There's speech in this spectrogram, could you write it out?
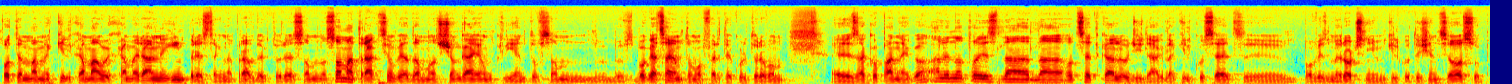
potem mamy kilka małych kameralnych imprez tak naprawdę, które są, no, są atrakcją, wiadomo, ściągają klientów, są, wzbogacają tą ofertę kulturową e, Zakopanego, ale no to jest dla, dla odsetka ludzi, tak, dla kilkuset, e, powiedzmy rocznie, kilku tysięcy osób.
